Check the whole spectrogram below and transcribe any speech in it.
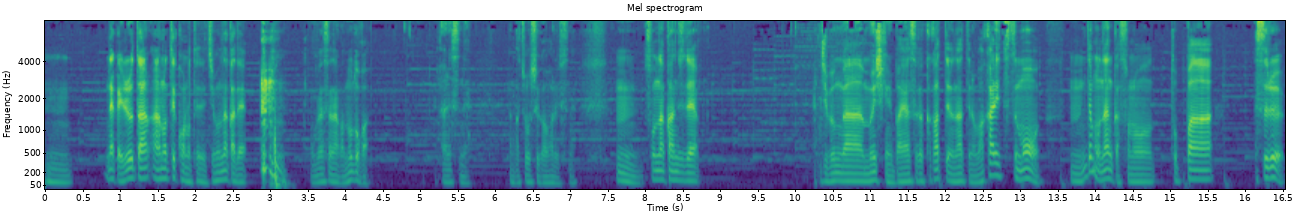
うん、なんかいろいろとあの手この手で自分の中で ごめんなさいなんか喉があれですね。なんか調子が悪いですね。うん。そんな感じで自分が無意識にバイアスがかかってるなっていうの分かりつつも、うん、でもなんかその突破する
